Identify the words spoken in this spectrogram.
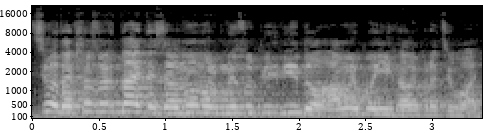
Все, так що звертайтеся, номер внизу під відео, а ми поїхали працювати.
